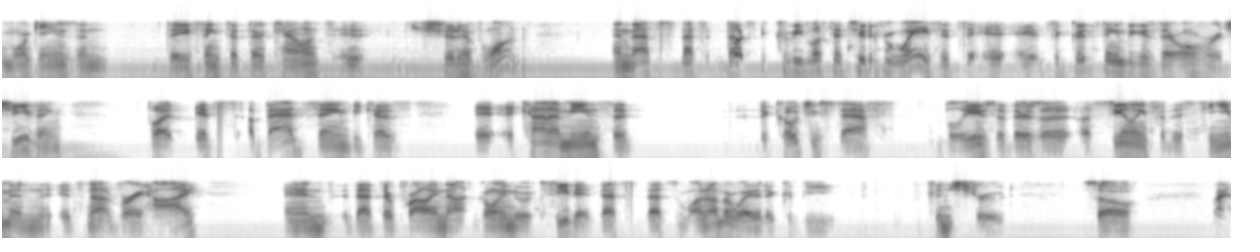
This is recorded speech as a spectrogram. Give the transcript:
more games than they think that their talent i should have won, and that's that's that's it could be looked at two different ways. It's it, it's a good thing because they're overachieving, but it's a bad thing because it, it kind of means that the coaching staff believes that there's a, a ceiling for this team and it's not very high and that they're probably not going to exceed it. That's that's another way that it could be construed. So, Right.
